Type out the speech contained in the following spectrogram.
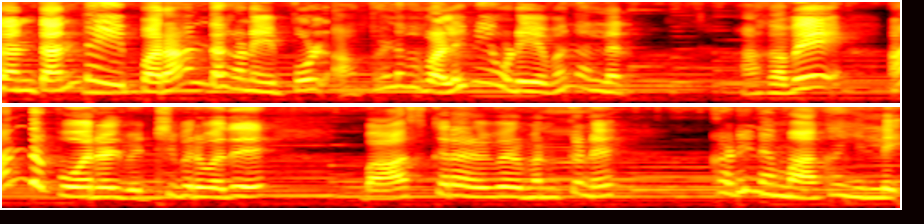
தன் தந்தை பராந்தகனைப் போல் அவ்வளவு வலிமையுடையவன் அல்லன். ஆகவே அந்த போரில் வெற்றி பெறுவது பாஸ்கர ரவிவர்மனுக்கு கடினமாக இல்லை.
